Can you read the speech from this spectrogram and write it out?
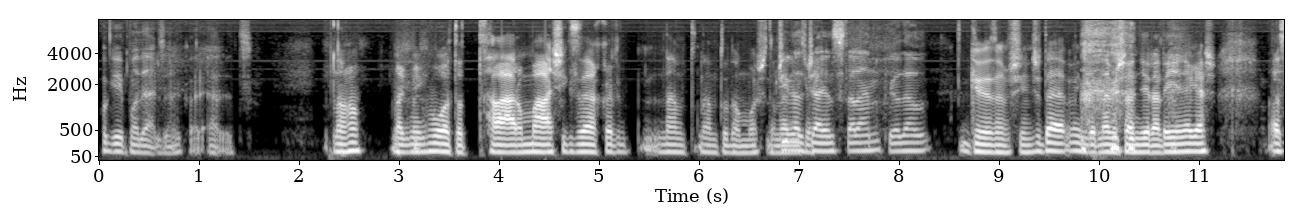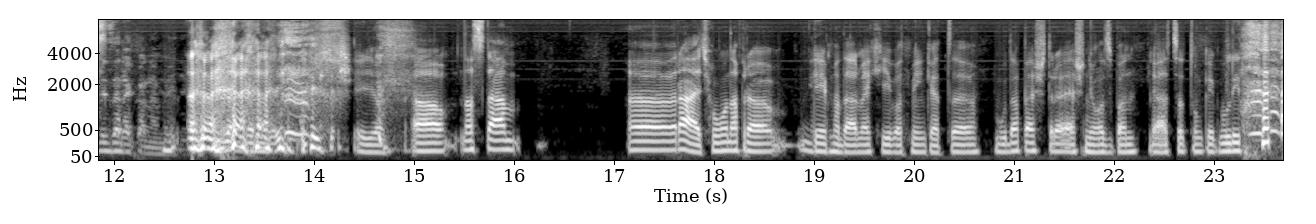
A gépmadár zenekar előtt. Aha. Meg még volt ott három másik zenekar, nem, nem tudom most nevüket. Giants talán például. Gőzöm sincs, de minden nem is annyira lényeges. Az... Azt, zenekar nem megy. így van. A, aztán ö, rá egy hónapra gépmadár meghívott minket ö, Budapestre, S8-ban játszottunk egy bulit.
